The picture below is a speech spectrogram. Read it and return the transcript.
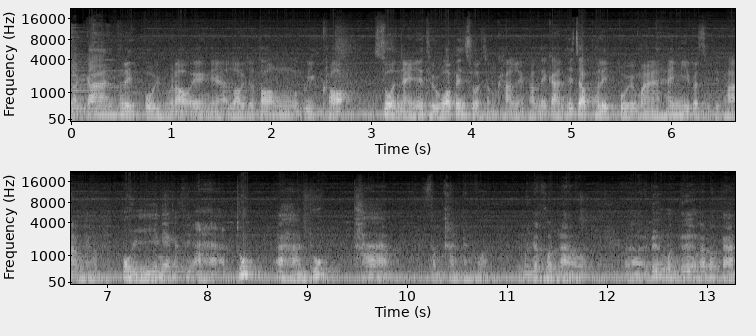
หลักการผลิตปุ๋ยของเราเองเนี่ยเราจะต้องวิเคราะห์ส่วนไหนเนี่ยถือว่าเป็นส่วนสำคัญเลยครับในการที่จะผลิตปุ๋ยออกมาให้มีประสิทธิภาพนะครับ ปุ๋ยเนี่ยก็คืออาหารทุกอาหารทุกธาตุสำคัญทั้งหมดเหมือนกับคนเราเอ่อเรื่องบางเรื่องเราต้องการ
